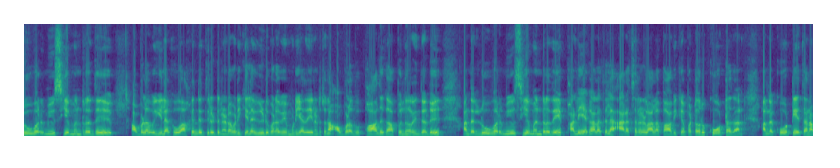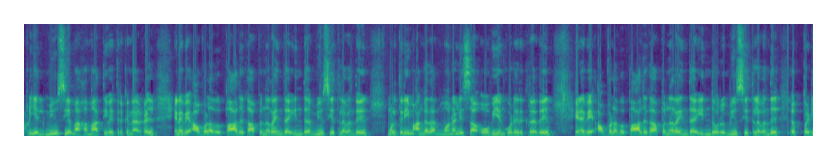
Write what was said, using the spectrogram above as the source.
லூவர் மியூசியம் என்றது அவ்வளவு இலகுவாக இந்த திருட்டு நடவடிக்கையில் ஈடுபடவே முடியாது என்று சொன்னால் அவ்வளவு பாதுகாப்பு நிறைந்தது. அந்த லூவர் மியூசியம் என்றதே பழைய காலத்தில் அரசர்களால் பாவிக்கப்பட்ட ஒரு கோட்டை தான் அந்த கோட்டையை தான் அப்படியே மியூசியமாக மாற்றி வைத்திருக்கிறார்கள். எனவே அவ்வளவு பாதுகாப்பு நிறைந்த இந்த மியூசியத்தில் வந்து உங்களுக்கு தெரியும் அங்கே தான் மொனலிசா ஓவியம் கூட இருக்கிறது. எனவே அவ்வளவு பாதுகாப்பு நிறைந்த இந்த ஒரு மியூசியத்தில் வந்து எப்படி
